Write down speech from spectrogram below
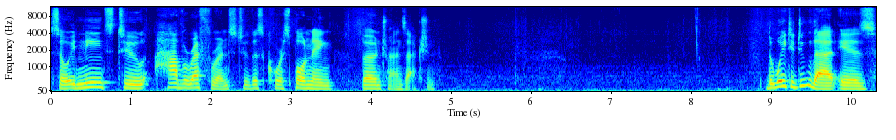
So it needs to have a reference to this corresponding burn transaction. The way to do that is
